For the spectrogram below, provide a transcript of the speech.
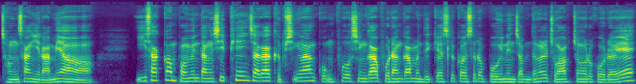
정상이라며 이 사건 범행 당시 피해자가 급심한 공포심과 불안감을 느꼈을 것으로 보이는 점 등을 종합적으로 고려해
